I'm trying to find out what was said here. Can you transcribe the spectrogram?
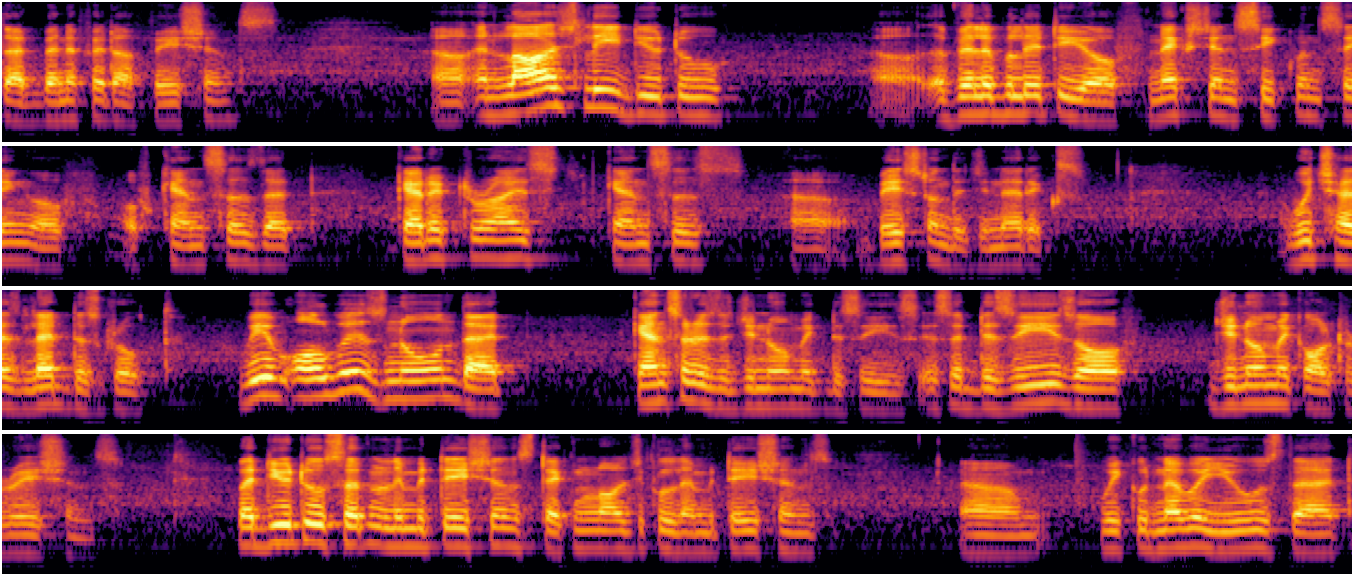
that benefit our patients, uh, and largely due to uh, availability of next gen sequencing of, of cancers that characterized cancers uh, based on the genetics, which has led this growth. We have always known that cancer is a genomic disease, it's a disease of genomic alterations. But due to certain limitations, technological limitations, um, we could never use that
